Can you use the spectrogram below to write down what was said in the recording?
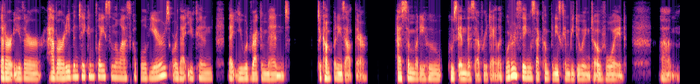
that are either have already been taken place in the last couple of years or that you can that you would recommend to companies out there as somebody who who's in this every day like what are things that companies can be doing to avoid um,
